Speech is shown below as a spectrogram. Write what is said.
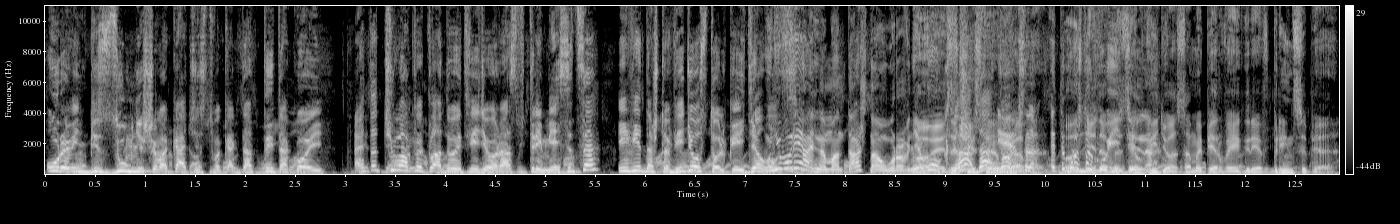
уровень безумнейшего качества, когда ты такой. Этот чувак выкладывает видео раз в три месяца, и видно, что видео столько и делал. У него реально монтаж на уровне О, это Да, чистая да, правда. это, это Он просто недавно сделал охуительно. видео о самой первой игре в принципе.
